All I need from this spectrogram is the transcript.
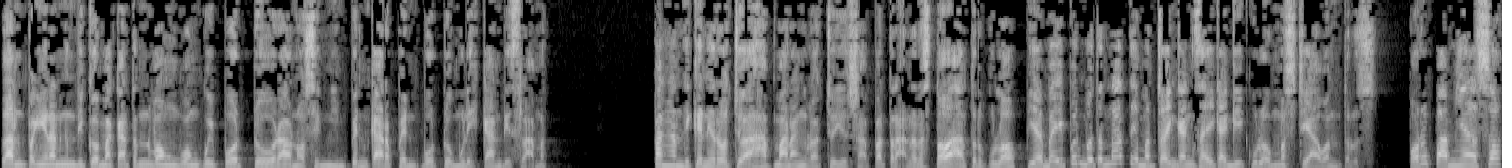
Lan pangeran ngendika makaten wong-wong kuwi padha ora ana sing mimpin karben padha mulih kanthi slamet. Pangandikane Raja Ahab marang Raja Yosafat rak leresto atur kula piyambakipun boten nate maca ingkang sae kangge kula mesti awon terus. Para pamirsa,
